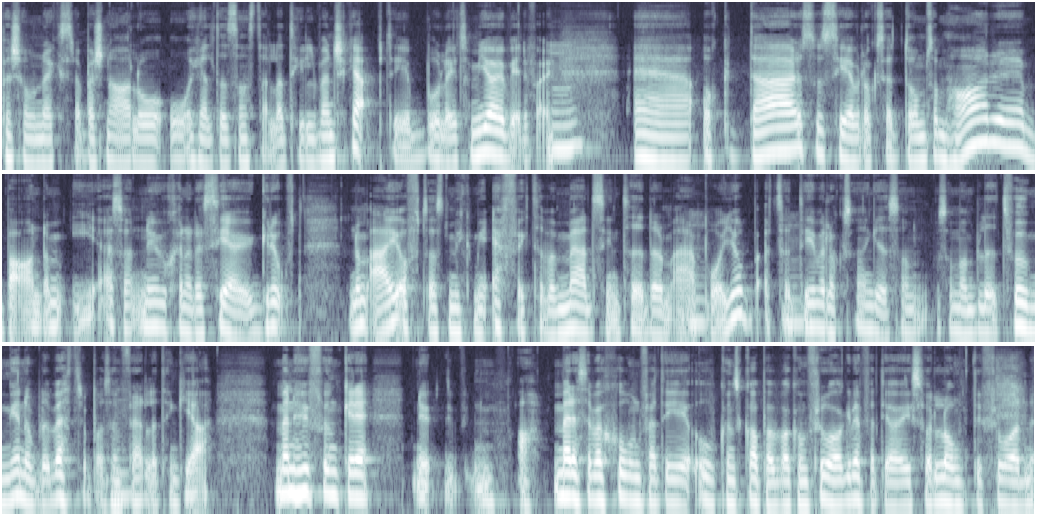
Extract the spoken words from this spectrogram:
personer, extra personal och, och heltidsanställda till VentureCap. Det är bolaget som jag är vd för. Eh, och där så ser väl också att de som har eh, barn, de är, alltså, nu generaliserar jag ju grovt, de är ju oftast mycket mer effektiva med sin tid där de är på jobbet. Så att det är väl också en grej som, som man blir tvungen att bli bättre på som förälder tänker jag. Men hur funkar det, nu, ja, med reservation för att det är okunskap bakom frågorna för att jag är så långt ifrån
